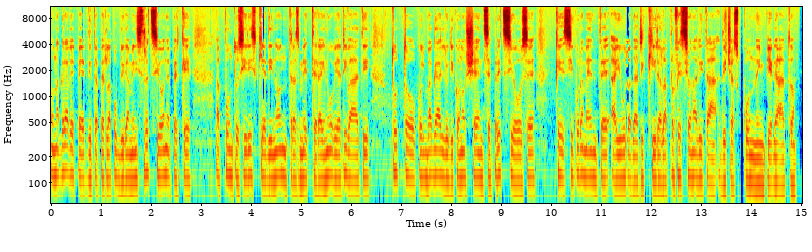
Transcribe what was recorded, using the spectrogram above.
una grave perdita per la pubblica amministrazione perché appunto si rischia di non trasmettere ai nuovi arrivati tutto quel bagaglio di conoscenze preziose che sicuramente aiuta ad arricchire la professionalità di ciascun impiegato.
